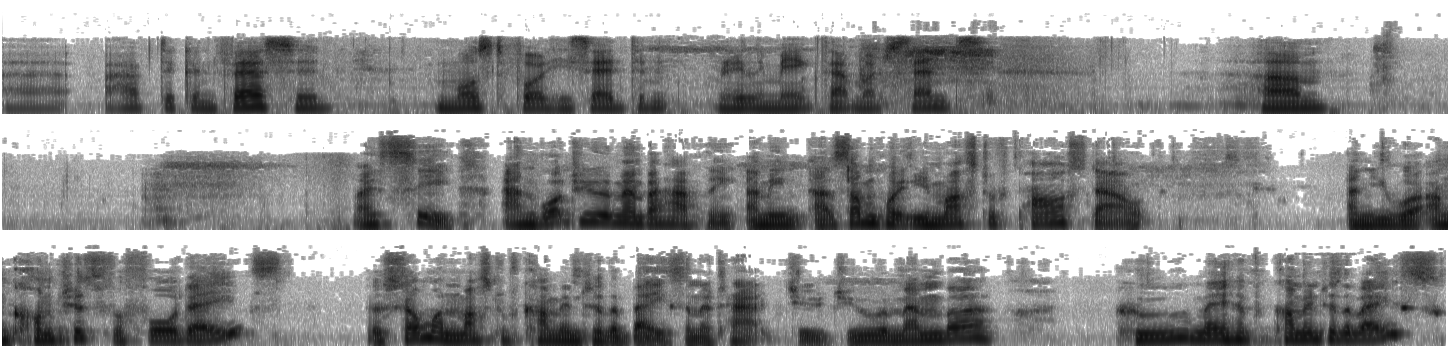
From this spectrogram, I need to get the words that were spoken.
uh, I have to confess it. Most of what he said didn't really make that much sense. Um, I see. And what do you remember happening? I mean, at some point you must have passed out and you were unconscious for four days. So someone must have come into the base and attacked you. Do you remember who may have come into the base?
